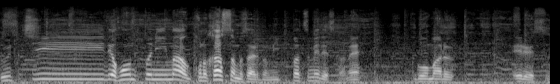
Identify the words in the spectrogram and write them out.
うちで本当に今このカスタムされたの一発目ですかね。50 LS。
